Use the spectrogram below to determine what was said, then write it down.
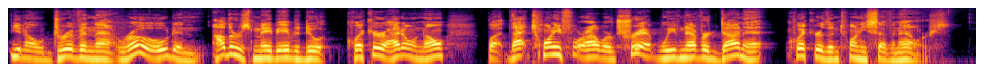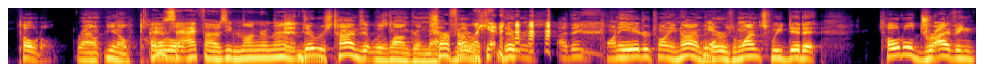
you know driven that road and others may be able to do it quicker i don't know but that 24 hour trip we've never done it quicker than 27 hours total round you know I, total say, I thought it was even longer than that. there was times it was longer than that Sure felt there was, like it. there was i think 28 or 29 but Yeah. there was once we did it total driving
